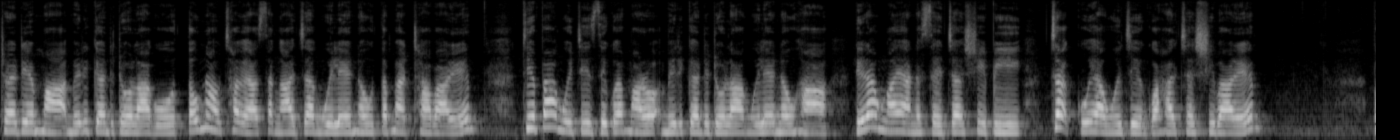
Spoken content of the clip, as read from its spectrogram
Trading မှာအမေရိကန်ဒေါ်လာကို3615ကျပ်ငွေလဲနှုန်းသတ်မှတ်ထားပါတယ်။ပြင်ပငွေကြေးဈေးကွက်မှာတော့အမေရိကန်ဒေါ်လာငွေလဲနှုန်းဟာ4520ကျပ်ရှိပြီးကျပ်900ဝန်းကျင်ကွာဟချက်ရှိပါတယ်။ ဗ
